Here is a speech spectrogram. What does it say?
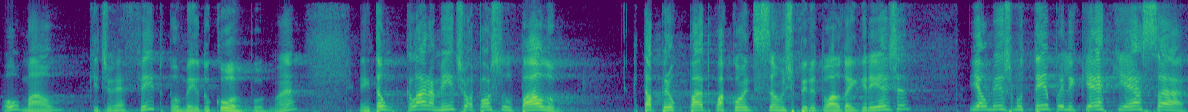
ou mal que tiver feito por meio do corpo, não é? Então, claramente, o apóstolo Paulo está preocupado com a condição espiritual da igreja e, ao mesmo tempo, ele quer que essa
